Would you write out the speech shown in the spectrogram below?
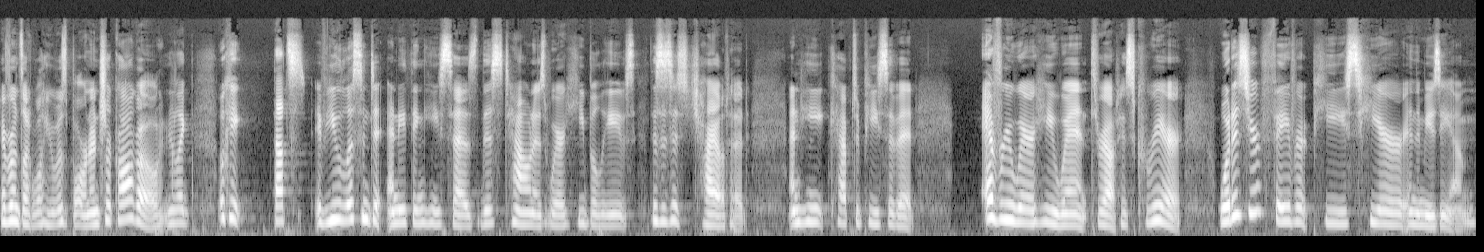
everyone's like, well, he was born in Chicago. And you're like, okay, that's if you listen to anything he says, this town is where he believes this is his childhood. And he kept a piece of it everywhere he went throughout his career. What is your favorite piece here in the museum?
